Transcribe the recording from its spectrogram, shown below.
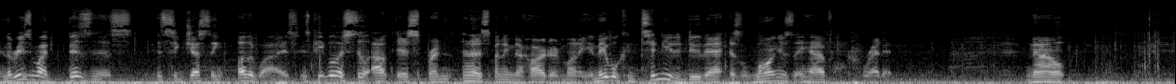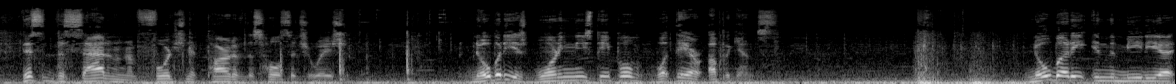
And the reason why business is suggesting otherwise is people are still out there spend, uh, spending their hard earned money, and they will continue to do that as long as they have credit. Now, this is the sad and unfortunate part of this whole situation. Nobody is warning these people what they are up against. Nobody in the media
